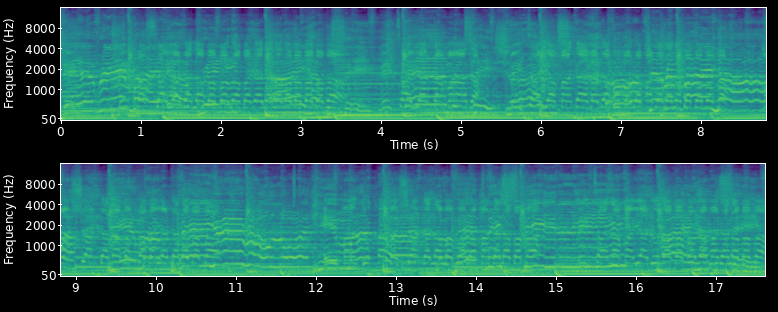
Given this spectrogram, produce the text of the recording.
Every mind I pray, I have the temptation of my prayer, Lord, hear my cry. Speedily I the same.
